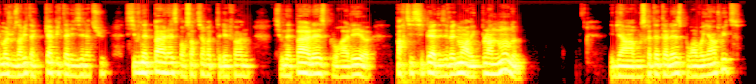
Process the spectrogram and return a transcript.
et moi je vous invite à capitaliser là-dessus. Si vous n'êtes pas à l'aise pour sortir votre téléphone, si vous n'êtes pas à l'aise pour aller euh, participer à des événements avec plein de monde, eh bien vous serez peut-être à l'aise pour envoyer un tweet,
